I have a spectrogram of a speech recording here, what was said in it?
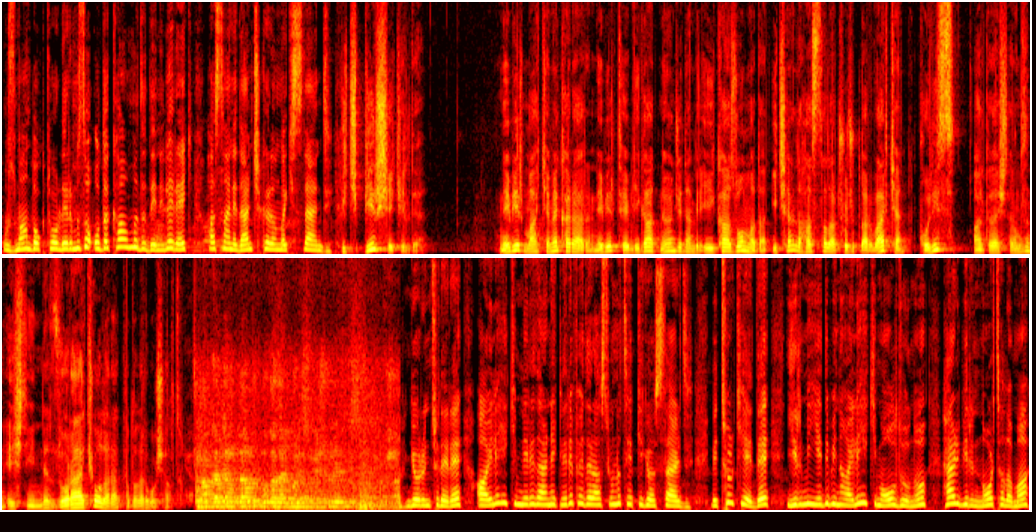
uzman doktorlarımıza oda kalmadı denilerek hastaneden çıkarılmak istendi. Hiçbir şekilde ne bir mahkeme kararı, ne bir tebligat, ne önceden bir ikaz olmadan içeride hastalar, çocuklar varken polis arkadaşlarımızın eşliğinde zoraki olarak odaları boşaltılıyor. Hakikaten utandık bu kadar polisi meşgul etmişsin. Görüntülere Aile Hekimleri Dernekleri Federasyonu tepki gösterdi ve Türkiye'de 27 bin aile hekimi olduğunu, her birinin ortalama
